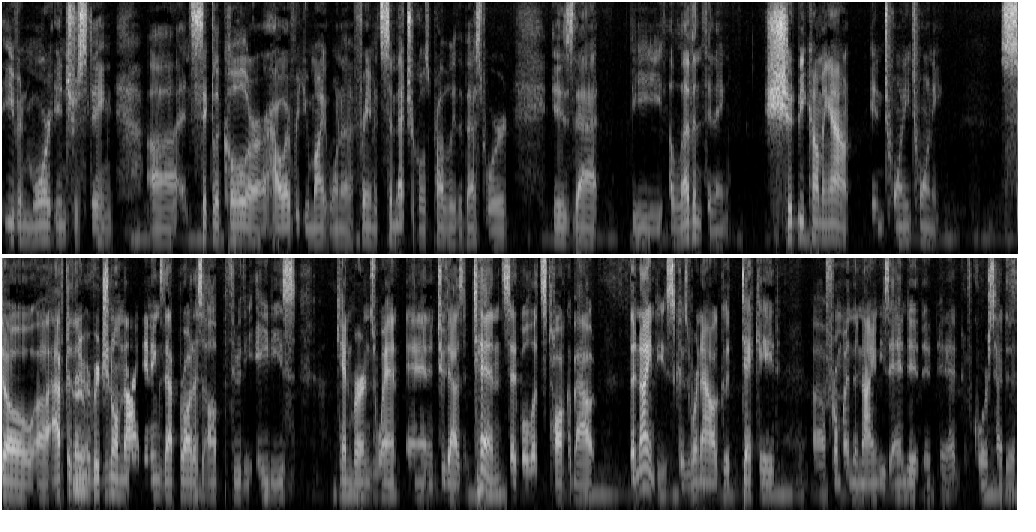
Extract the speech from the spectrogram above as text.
even more interesting uh, and cyclical or however you might want to frame it symmetrical is probably the best word is that the 11th inning should be coming out in 2020 so uh, after the Hmm. original nine innings that brought us up through the 80s ken burns went and in 2010 said well let's talk about the 90s because we're now a good decade uh, from when the 90s ended it, it had, of course had to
